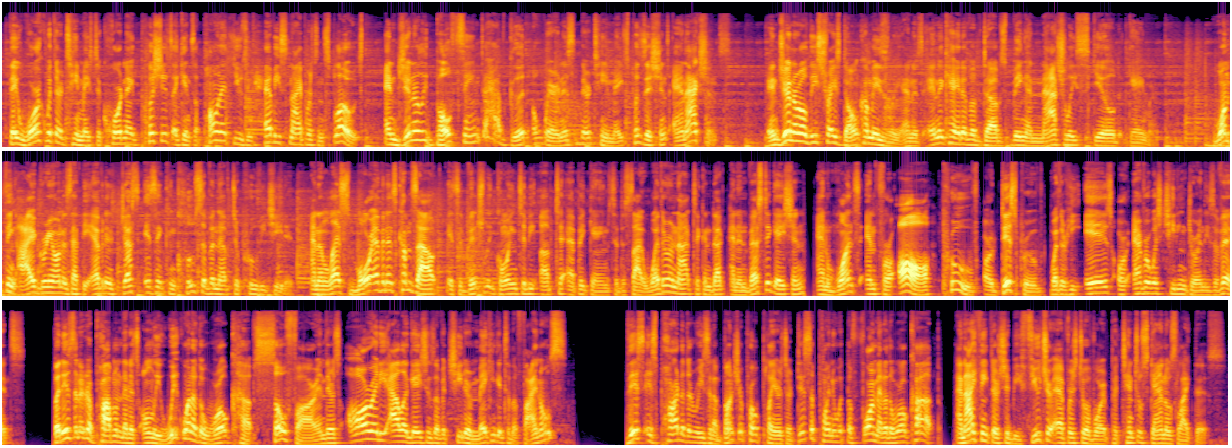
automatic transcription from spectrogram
They work with their teammates to coordinate pushes against opponents using heavy snipers and splodes, and generally both seem to have good awareness of their teammates' positions and actions. In general, these traits don't come easily and is indicative of Dubs being a naturally skilled gamer. One thing I agree on is that the evidence just isn't conclusive enough to prove he cheated. And unless more evidence comes out, it's eventually going to be up to Epic Games to decide whether or not to conduct an investigation and once and for all prove or disprove whether he is or ever was cheating during these events. But isn't it a problem that it's only week one of the World Cup so far and there's already allegations of a cheater making it to the finals? This is part of the reason a bunch of pro players are disappointed with the format of the World Cup, and I think there should be future efforts to avoid potential scandals like this.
